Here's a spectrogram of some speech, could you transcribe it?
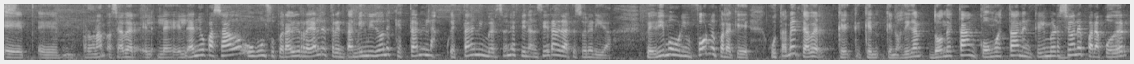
Eh, eh, perdón, o sea, a ver, el, año pasado hubo un superávit real de 30 mil millones que están en, las, están en inversiones financieras de la tesorería. Pedimos un informe para que, justamente, a ver, que, que nos digan dónde están, cómo están, en qué inversiones para poder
